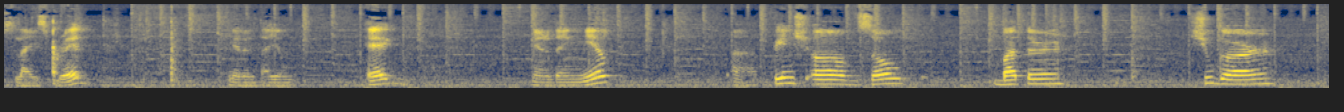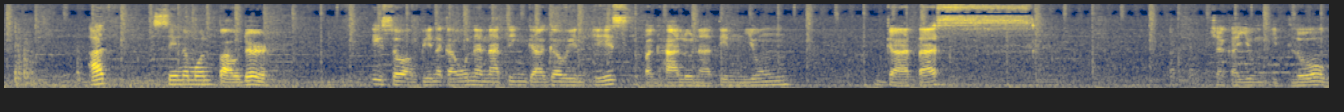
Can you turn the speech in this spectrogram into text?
sliced bread, meron tayong egg, meron tayong milk, uh, pinch of salt, butter, sugar, at cinnamon powder. Okay, so ang pinakauna nating gagawin is ipaghalo natin yung gatas tsaka yung itlog.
